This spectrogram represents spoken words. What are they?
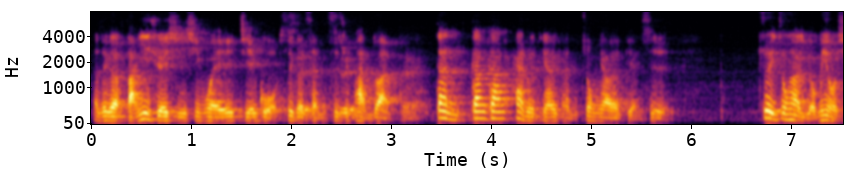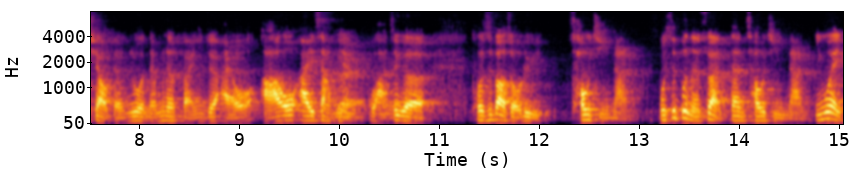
啊，这个反应学习行为结果四个层次去判断。但刚刚艾伦提到一个很重要的点是，最重要有没有效的，如果能不能反映在 I O R O I 上面，哇，这个投资报酬率。超级难，不是不能算，但超级难，因为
